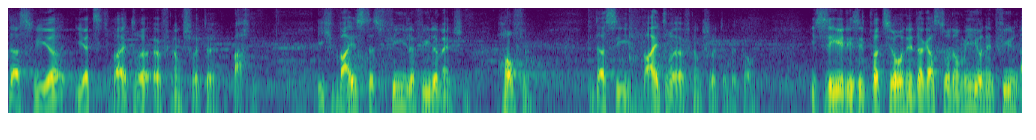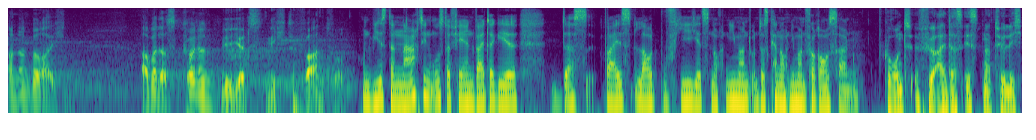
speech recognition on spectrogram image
dass wir jetzt weitere Öffnungsschritte machen. Ich weiß, dass viele, viele Menschen hoffen, dass sie weitere Öffnungsschritte bekommen. Ich sehe die Situation in der Gastronomie und in vielen anderen Bereichen. Aber das können wir jetzt nicht verantworten. Und wie es dann nach den Osterferien weitergehe, das weiß laut Bouffier jetzt noch niemand und das kann auch niemand voraussagen. Grund für all das ist natürlich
